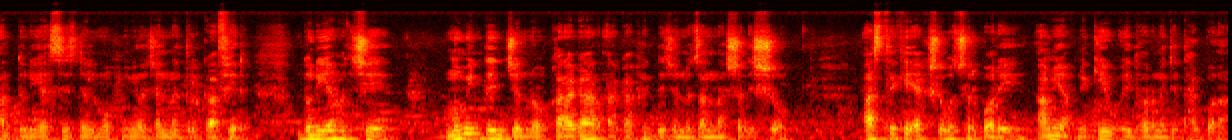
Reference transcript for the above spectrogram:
আর দুনিয়া সিজনাল মুমিন ও জান্নাতুল কাফির। দুনিয়া হচ্ছে মুমিনদের জন্য কারাগার আর কাফিরদের জন্য জান্নার সদৃশ্য। আজ থেকে একশো বছর পরে আমি আপনি কেউ এই ধরনেতে থাকব না।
